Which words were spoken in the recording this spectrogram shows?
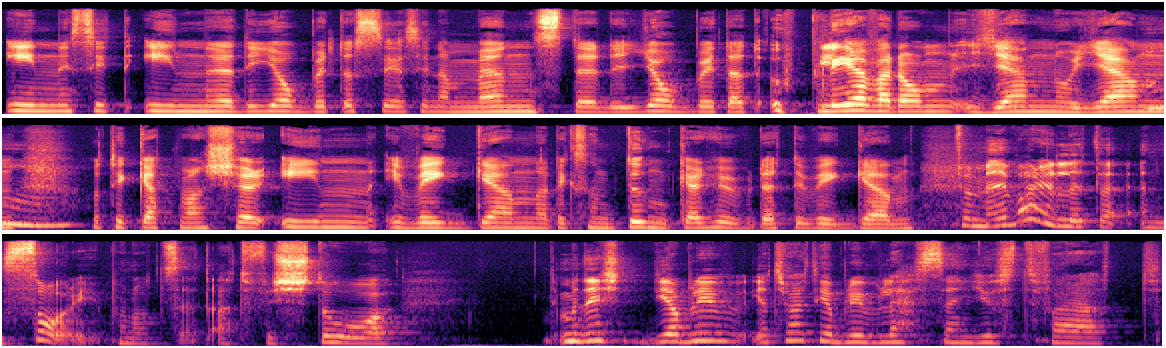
in i sitt inre, det är jobbigt att se sina mönster, det är jobbigt att uppleva dem igen och igen Mm. och tycka att man kör in i väggen och liksom dunkar huvudet i väggen. För mig var det lite en sorg på något sätt att förstå. Men det, jag, blev, jag tror att jag blev ledsen just för att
